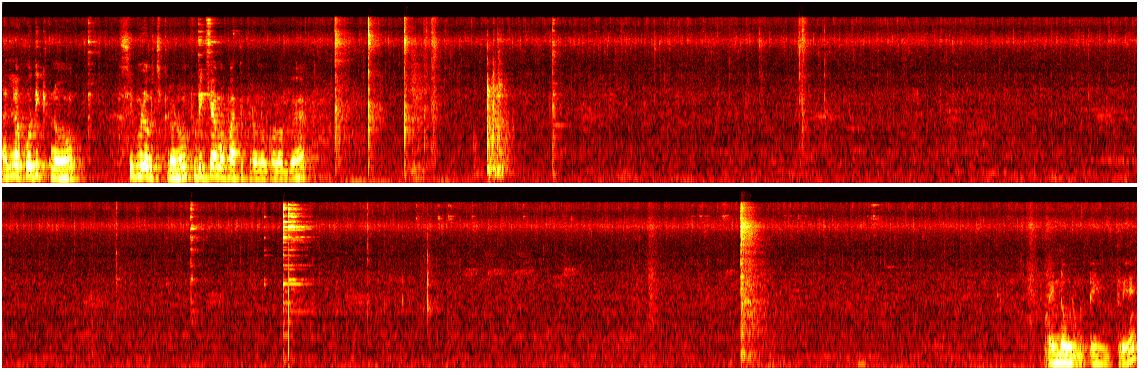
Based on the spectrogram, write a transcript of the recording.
நல்லா கொதிக்கணும். சிம்மில் வச்சுக்கிறணும். பிடிக்காமல் பார்த்துக்கிறணும் குழம்பு. நான் இன்னும் ஒரு முட்டையை ஊற்றுறேன்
